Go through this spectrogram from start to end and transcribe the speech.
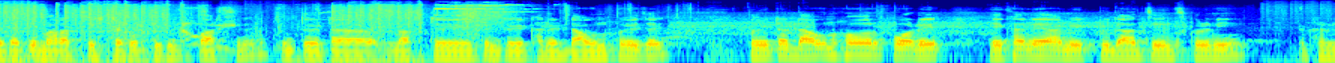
এটাকে মারার চেষ্টা করছি, কিন্তু পারছি না, কিন্তু এটা লাস্টে কিন্তু এখানে ডাউন হয়ে যায়। তো এটা ডাউন হওয়ার পরে এখানে আমি একটু গান চেঞ্জ করে নিই। এখানে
